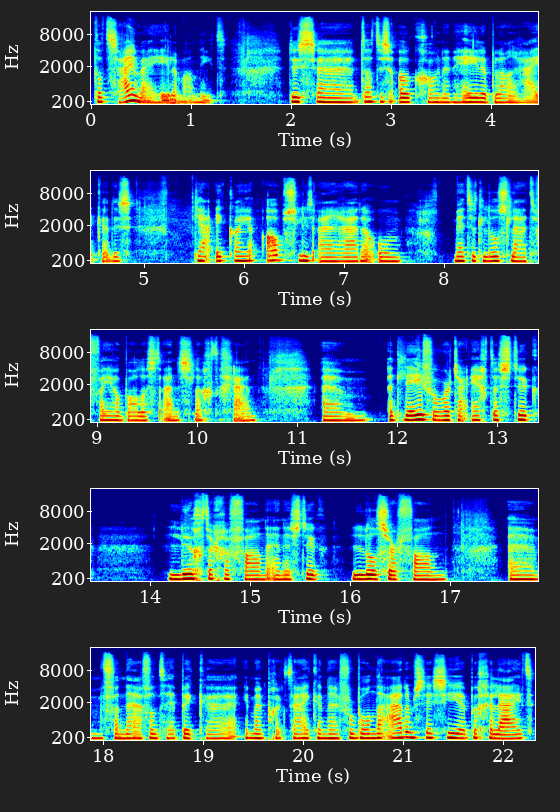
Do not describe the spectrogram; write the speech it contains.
dat zijn wij helemaal niet. Dus uh, dat is ook gewoon een hele belangrijke. Dus ja, ik kan je absoluut aanraden om met het loslaten van jouw ballast aan de slag te gaan. Um, het leven wordt daar echt een stuk luchtiger van en een stuk losser van. Ehm, vanavond heb ik uh, in mijn praktijk een uh, verbonden ademsessie begeleid.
